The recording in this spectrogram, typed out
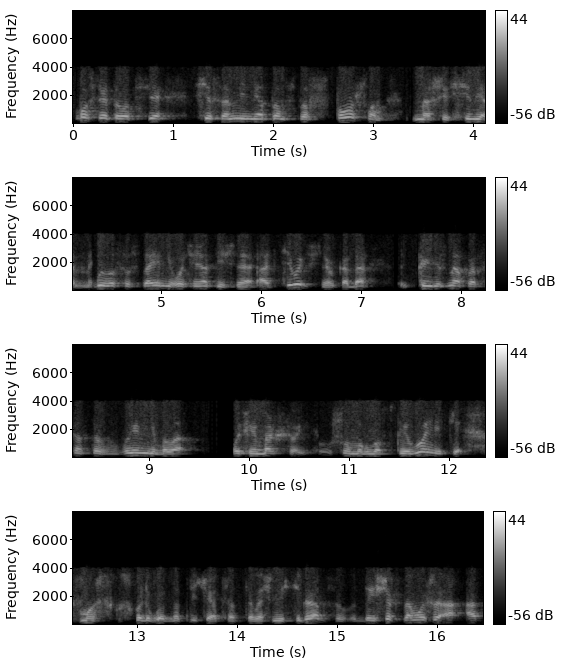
После этого все, все сомнения о том, что в прошлом нашей Вселенной было состояние очень отличное от сегодняшнего, когда кривизна пространства времени была очень большой. Шум углов в треугольнике может сколь угодно отличаться от 80 градусов, да еще к тому же от,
